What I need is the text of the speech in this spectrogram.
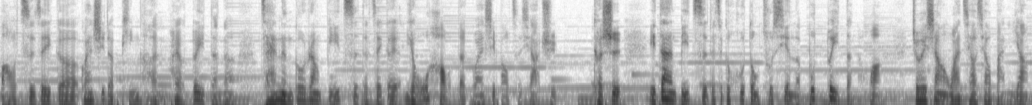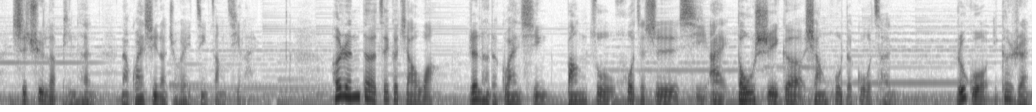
保持这个关系的平衡还有对等呢，才能够让彼此的这个友好的关系保持下去。可是，一旦彼此的这个互动出现了不对等的话，就会像玩跷跷板一样失去了平衡，那关系呢就会紧张起来。和人的这个交往，任何的关心、帮助或者是喜爱，都是一个相互的过程。如果一个人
